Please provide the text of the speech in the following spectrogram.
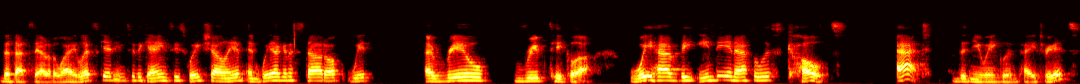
that that's out of the way, let's get into the games this week, Charlene, and we are going to start off with a real rib tickler. We have the Indianapolis Colts at the New England Patriots,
